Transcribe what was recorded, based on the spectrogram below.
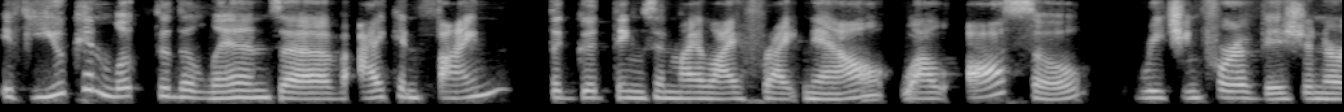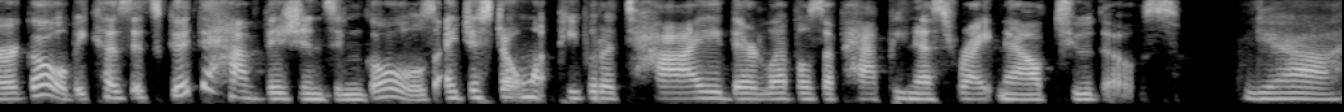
if you can look through the lens of I can find the good things in my life right now while also reaching for a vision or a goal because it's good to have visions and goals. I just don't want people to tie their levels of happiness right now to those. Yeah.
